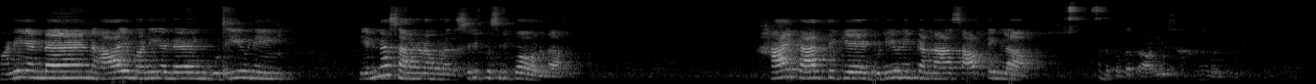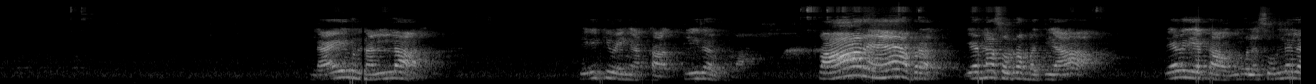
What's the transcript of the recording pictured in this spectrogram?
Manikandan hi Manikandan good evening என்ன சரவணா உனக்கு சிரிப்பு சிரிப்பா வருதா? ஹாய் கார்த்திகே. குட் ஈவினிங் கண்ணா. சாப்பிட்டீங்களா? அந்த பக்கத்து ஆடியோ லைவ் நல்லா பெருக்கி வைங்க அக்கா. கிளியரா இருக்குமா? பாரு அப்புறம் என்ன சொல்றேன் பார்த்தியா ரேவதி அக்கா. உங்களை சொல்லல.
